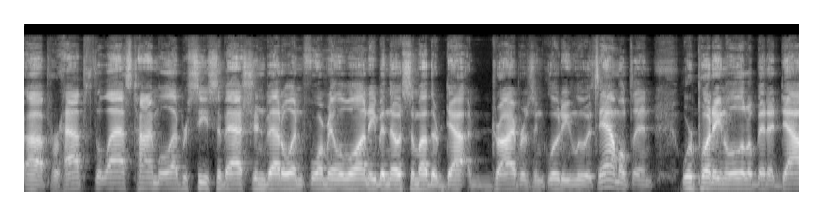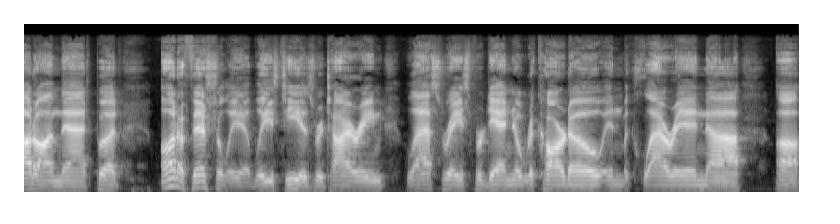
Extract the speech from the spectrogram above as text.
Uh, perhaps the last time we'll ever see Sebastian Vettel in Formula One, even though some other da- drivers, including Lewis Hamilton, were putting a little bit of doubt on that. But unofficially, at least, he is retiring. Last race for Daniel Ricciardo in McLaren. Uh, uh,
